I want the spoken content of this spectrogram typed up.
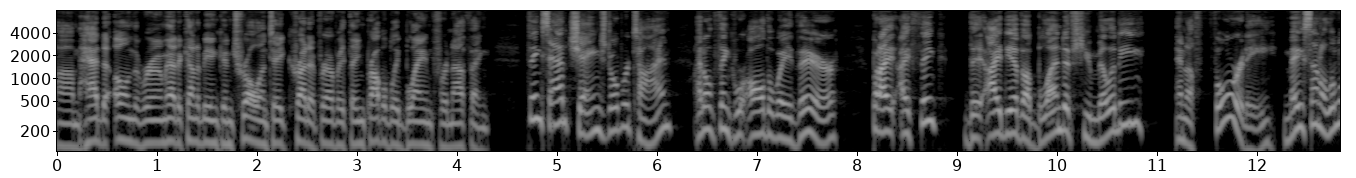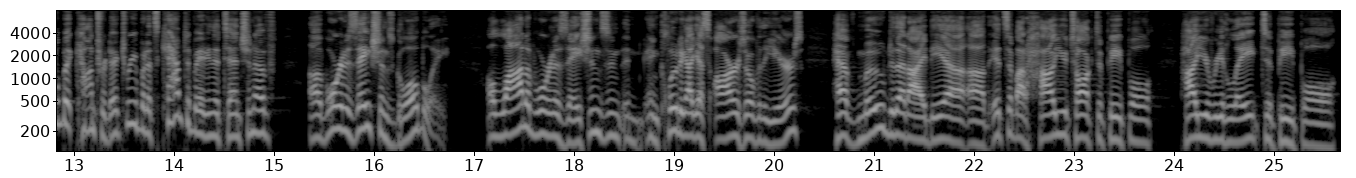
um, had to own the room, had to kind of be in control and take credit for everything, probably blamed for nothing. Things have changed over time. I don't think we're all the way there, but I, I think the idea of a blend of humility and authority may sound a little bit contradictory, but it's captivating the attention of, of organizations globally. A lot of organizations, including, I guess, ours over the years, have moved to that idea of it's about how you talk to people, how you relate to people,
